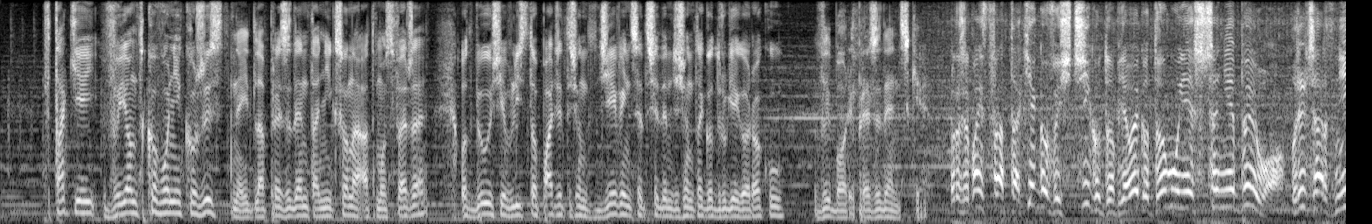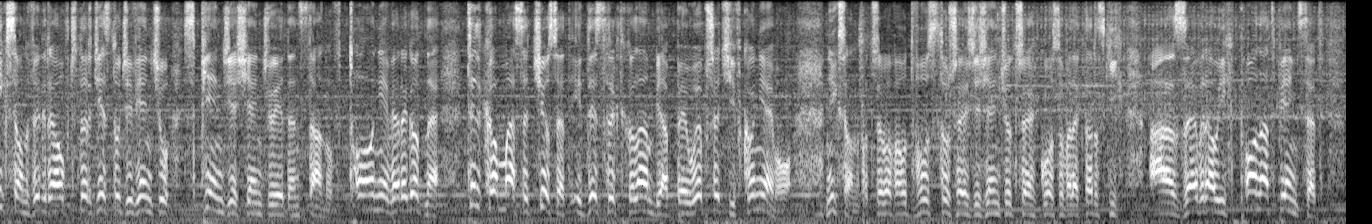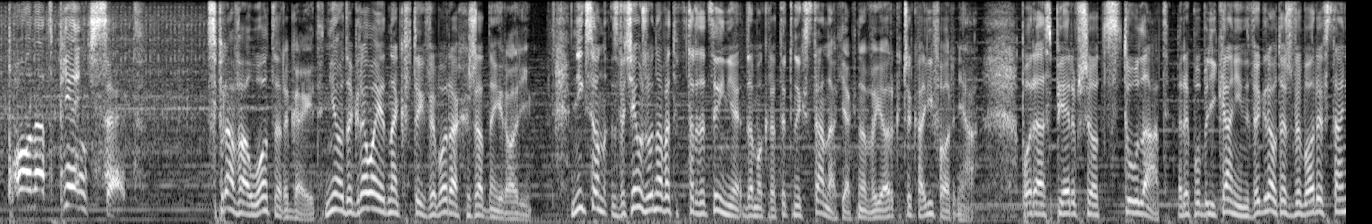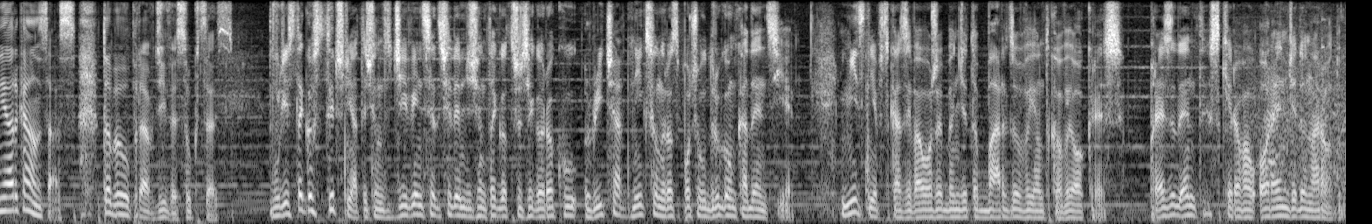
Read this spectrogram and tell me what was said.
Takiej wyjątkowo niekorzystnej dla prezydenta Nixona atmosferze odbyły się w listopadzie 1972 roku wybory prezydenckie. Proszę Państwa, takiego wyścigu do Białego Domu jeszcze nie było. Richard Nixon wygrał w 49 z 51 stanów. To niewiarygodne. Tylko Massachusetts i Dystrykt Columbia były przeciwko niemu. Nixon potrzebował 263 głosów elektorskich, a zebrał ich ponad 500. Ponad 500! Sprawa Watergate nie odegrała jednak w tych wyborach żadnej roli. Nixon zwyciężył nawet w tradycyjnie demokratycznych stanach jak Nowy Jork czy Kalifornia. Po raz pierwszy od 100 lat republikanin wygrał też wybory w stanie Arkansas. To był prawdziwy sukces. 20 stycznia 1973 roku Richard Nixon rozpoczął drugą kadencję. Nic nie wskazywało, że będzie to bardzo wyjątkowy okres. Prezydent skierował orędzie do narodu.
